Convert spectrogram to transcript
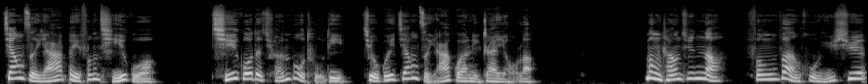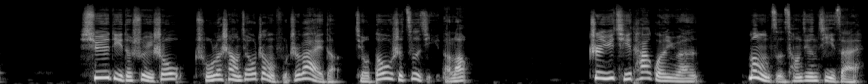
姜子牙被封齐国，齐国的全部土地就归姜子牙管理占有了。孟尝君呢，封万户于薛。薛地的税收，除了上交政府之外的，就都是自己的了。至于其他官员，孟子曾经记载，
